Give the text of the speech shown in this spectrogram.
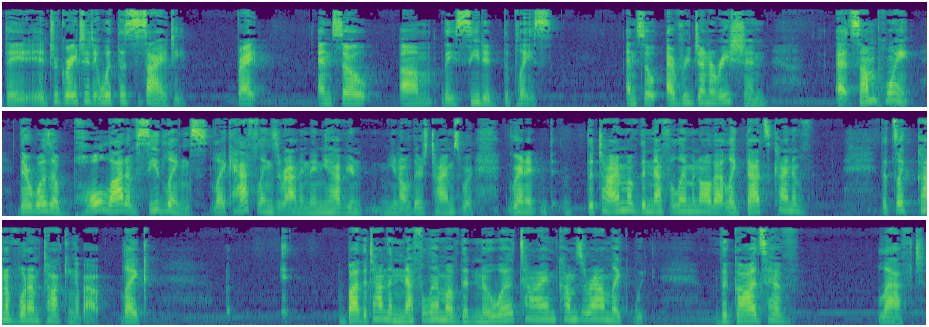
they integrated it with the society, right? And so um, they seeded the place. And so every generation, at some point, there was a whole lot of seedlings, like halflings around, and then you have your, you know, there's times where, granted, the time of the Nephilim and all that, like that's kind of, that's like kind of what I'm talking about. Like, it, by the time the Nephilim of the Noah time comes around, like we, the gods have left.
